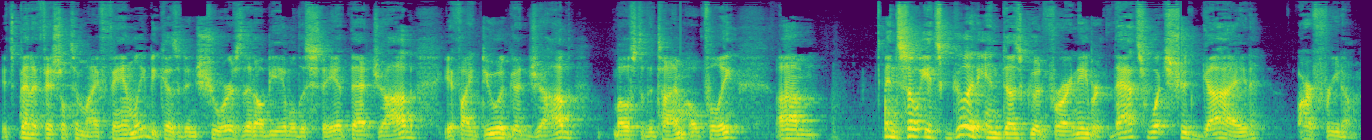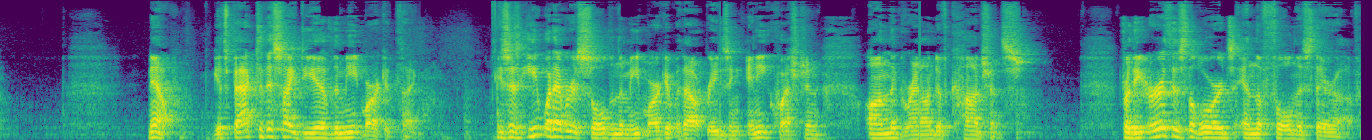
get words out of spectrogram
It's beneficial to my family because it ensures that I'll be able to stay at that job if I do a good job most of the time, hopefully. Um, and so it's good and does good for our neighbor. That's what should guide our freedom. Now, gets back to this idea of the meat market thing. He says, Eat whatever is sold in the meat market without raising any question on the ground of conscience. For the earth is the Lord's and the fullness thereof.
